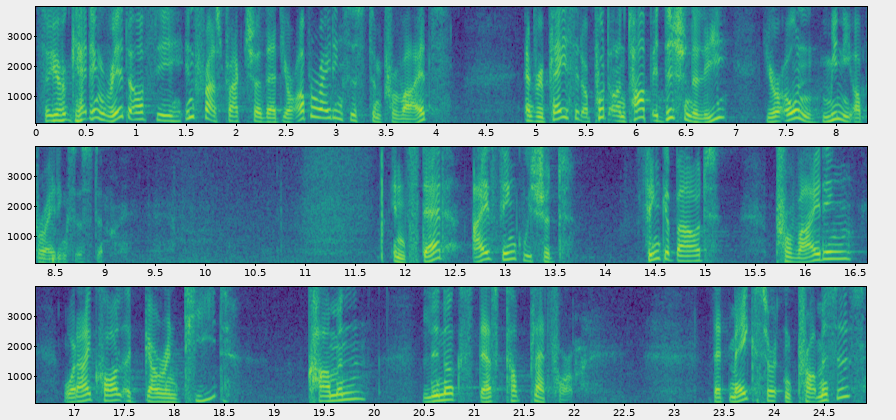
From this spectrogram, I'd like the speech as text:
So you're getting rid of the infrastructure that your operating system provides and replace it or put on top additionally your own mini operating system. Instead, I think we should think about providing what I call a guaranteed common Linux desktop platform that makes certain promises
